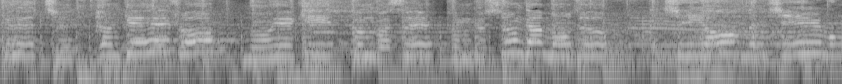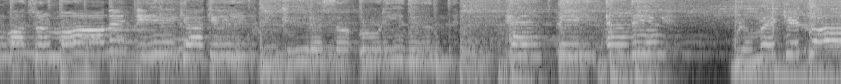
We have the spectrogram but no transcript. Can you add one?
끝을 함께 해줘. 너의 기쁨과 슬픔 그 순간 모두 끝이 없는 질문과 둘만의 이야기. 그래서 우리는 Happy Ending. We'll make it all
